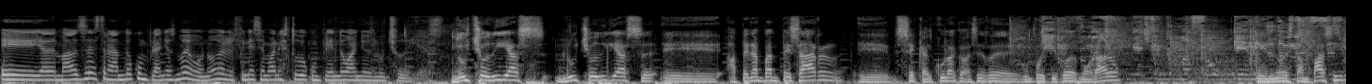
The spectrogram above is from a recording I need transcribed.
eh, y además estrenando cumpleaños nuevo, ¿no? El fin de semana estuvo cumpliendo años Lucho Díaz. Lucho Díaz, Lucho Díaz eh, apenas va a empezar, eh, se calcula que va a ser eh, un poquitico demorado, que no es tan fácil.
